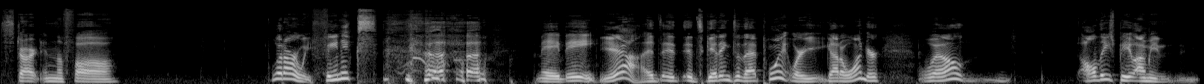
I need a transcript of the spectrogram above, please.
Start in the fall. What are we, Phoenix? Maybe. Yeah, it, it, it's getting to that point where you got to wonder. Well, all these people. I mean,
